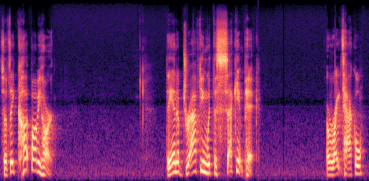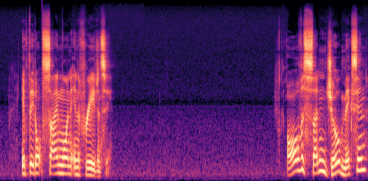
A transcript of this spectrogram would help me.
So if they cut Bobby Hart, they end up drafting with the second pick a right tackle if they don't sign one in the free agency. All of a sudden, Joe Mixon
